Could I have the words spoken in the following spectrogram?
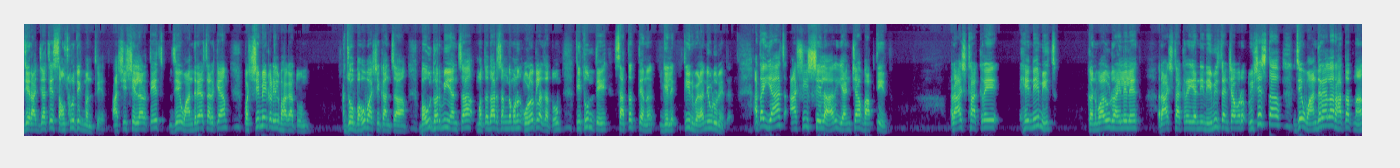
जे राज्याचे सांस्कृतिक मंत्री आहेत. आशिष शेलार तेच जे वांद्र्यासारख्या पश्चिमेकडील भागातून जो बहुभाषिकांचा बहुधर्मी यांचा मतदारसंघ म्हणून ओळखला जातो तिथून ते सातत्यानं गेले तीन वेळा निवडून येतात. आता याच आशिष शेलार यांच्या बाबतीत राज ठाकरे हे नेहमीच कनवाळून राहिलेले आहेत. राज ठाकरे यांनी नेहमीच त्यांच्यावर विशेषतः जे वांद्र्याला राहतात ना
